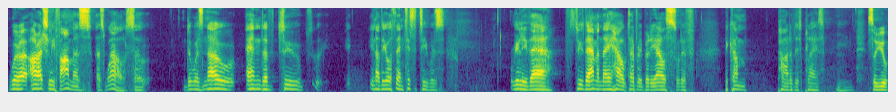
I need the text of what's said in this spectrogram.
were are actually farmers as well. So there was no end of to, you know, the authenticity was really there to them, and they helped everybody else sort of become part of this place. Mhm. So you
